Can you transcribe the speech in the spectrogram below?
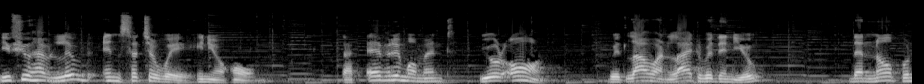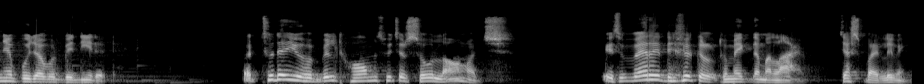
If you have lived in such a way in your home that every moment you're on with love and light within you, then no punya puja would be needed. But today you have built homes which are so large, it's very difficult to make them alive just by living.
